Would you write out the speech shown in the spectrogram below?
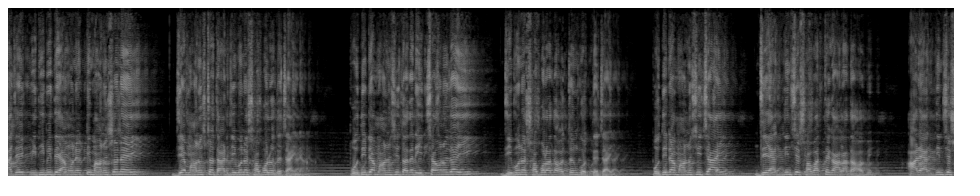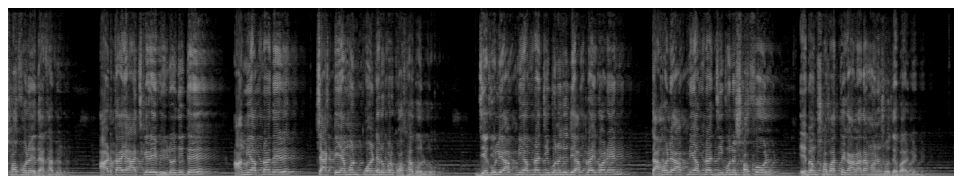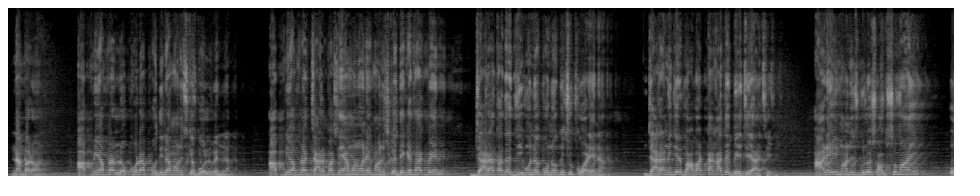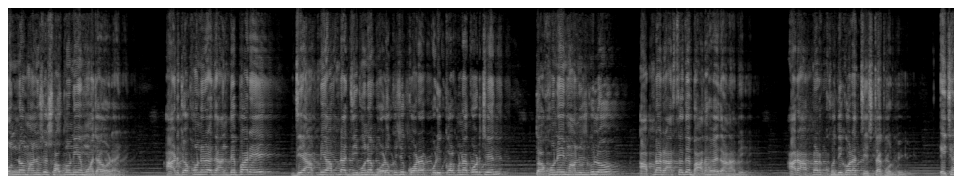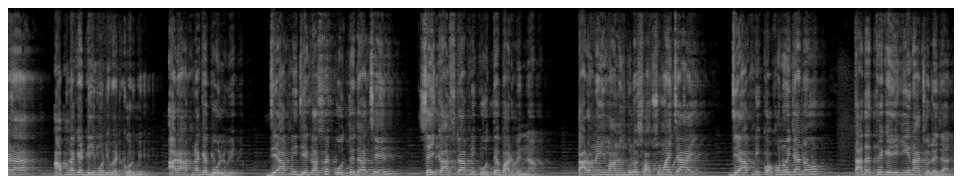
আজ এই পৃথিবীতে এমন একটি মানুষও নেই যে মানুষটা তার জীবনে সফল হতে চায় না। প্রতিটা মানুষই তাদের ইচ্ছা অনুযায়ী জীবনে সফলতা অর্জন করতে চায়। প্রতিটা মানুষই চায় যে একদিন সে সবার থেকে আলাদা হবে আর একদিন সে সফল হয়ে দেখাবে। আর তাই আজকের এই ভিডিওটিতে আমি আপনাদের চারটি এমন পয়েন্টের উপর কথা বলব, যেগুলি আপনি আপনার জীবনে যদি অ্যাপ্লাই করেন, তাহলে আপনি আপনার জীবনে সফল এবং সবার থেকে আলাদা মানুষ হতে পারবেন। নাম্বার ওয়ান আপনি আপনার লক্ষ্যটা প্রতিটা মানুষকে বলবেন না। আপনি আপনার চারপাশে এমন অনেক মানুষকে দেখে থাকবেন, যারা তাদের জীবনে কোনো কিছু করে না, যারা নিজের বাবার টাকাতে বেঁচে আছে। আর এই মানুষগুলো সবসময় অন্য মানুষের স্বপ্ন নিয়ে মজা ওড়ায়। আর যখন এরা জানতে পারে যে আপনি আপনার জীবনে বড় কিছু করার পরিকল্পনা করছেন, তখন এই মানুষগুলো আপনার রাস্তাতে বাধা হয়ে দাঁড়াবে আর আপনার ক্ষতি করার চেষ্টা করবে। এছাড়া আপনাকে ডিমোটিভেট করবে। আর আপনাকে বলবে যে আপনি যে কাজটা করতে যাচ্ছেন, সেই কাজটা আপনি করতে পারবেন না। কারণ এই মানুষগুলো সবসময় চায় যে আপনি কখনোই যেন তাদের থেকে এগিয়ে না চলে যান।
